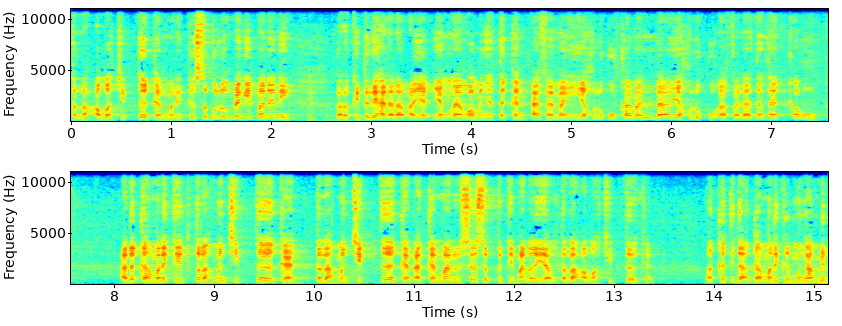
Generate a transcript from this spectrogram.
telah Allah ciptakan mereka sebelum daripada ni. Mm-hmm. Kalau kita lihat dalam ayat yang lain Allah menyatakan afaman yakhluqu kaman la yakhluqu afala tadhakkarun. Adakah mereka itu telah menciptakan, telah menciptakan akan manusia seperti mana yang telah Allah ciptakan? Maka tidak akan mereka mengambil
